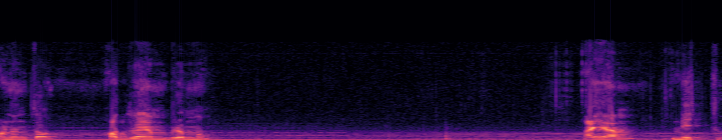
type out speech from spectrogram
Ananta Advayam Brahma. I am Nitya,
